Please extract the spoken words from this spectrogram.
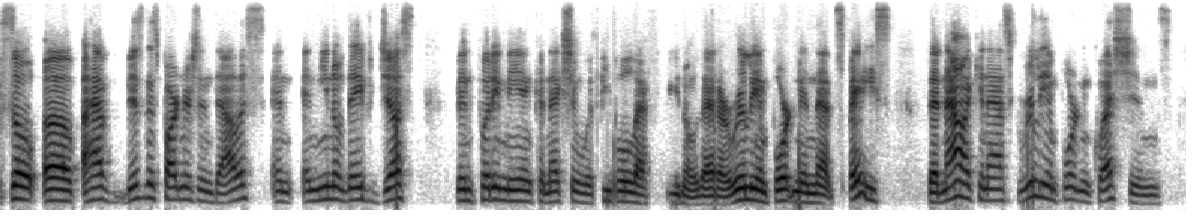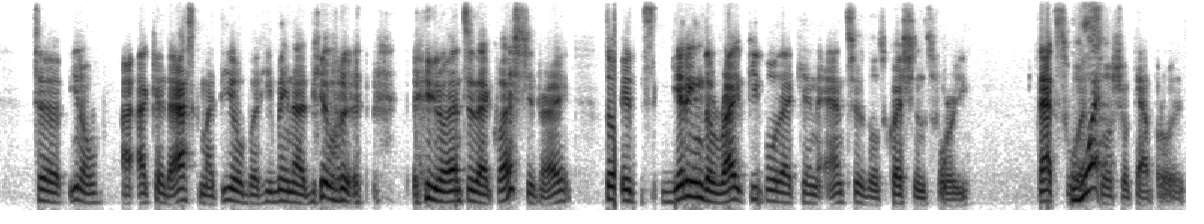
so uh, I have business partners in Dallas, and and you know they've just been putting me in connection with people that you know that are really important in that space. That now I can ask really important questions to you know I, I could ask my tio, but he may not be able to you know answer that question, right? So it's getting the right people that can answer those questions for you. That's what, What- social capital is.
